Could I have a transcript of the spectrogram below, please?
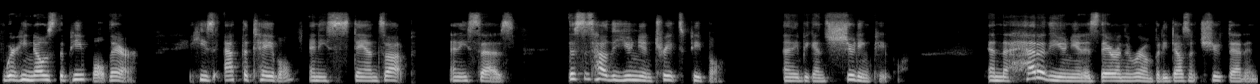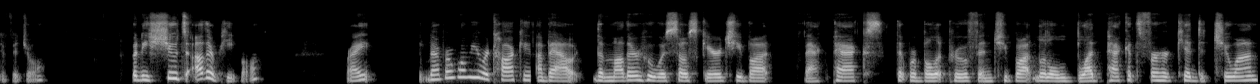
where he knows the people there he's at the table and he stands up and he says this is how the union treats people and he begins shooting people and the head of the union is there in the room but he doesn't shoot that individual but he shoots other people right remember when we were talking about the mother who was so scared she bought backpacks that were bulletproof and she bought little blood packets for her kid to chew on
